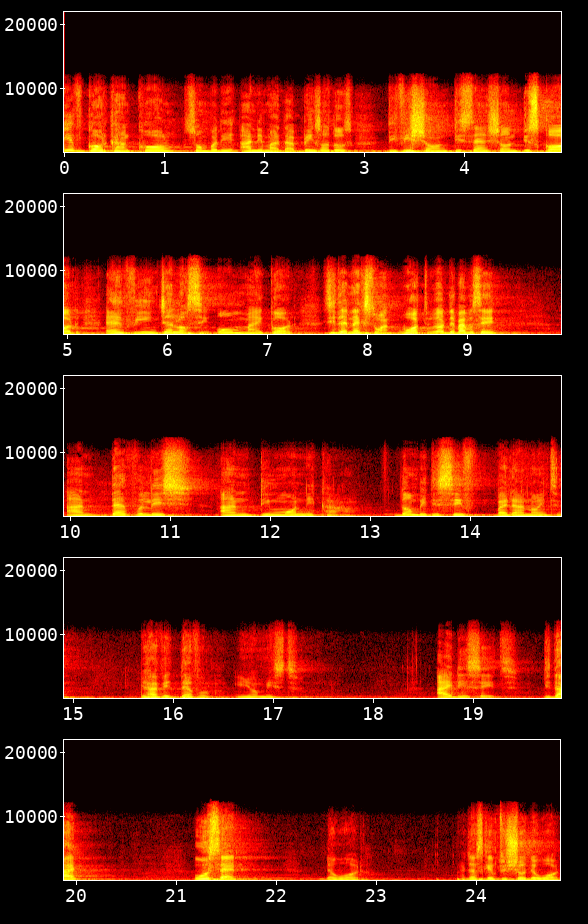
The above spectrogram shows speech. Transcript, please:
If God can call somebody animal that brings all those division, dissension, discord, envy, and jealousy, oh my God. See the next one. What? What the Bible say? And devilish and demonical. Don't be deceived by the anointing. You have a devil in your midst. I didn't say it. Did I? Who said? The word. I just came to show the word.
